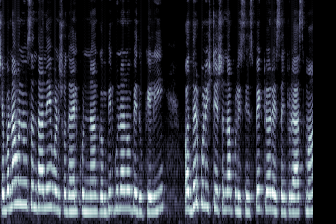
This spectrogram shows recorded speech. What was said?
જે બનાવ અનુસંધાને વણશોધાયેલ ખૂનના ગંભીર ગુનાનો ભેદ ઉકેલી પદ્ધર પોલીસ સ્ટેશનના police inspector S N Chudasama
